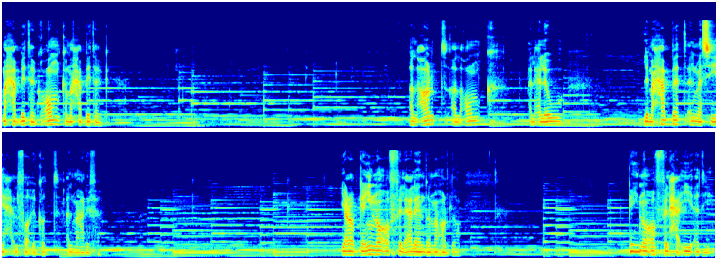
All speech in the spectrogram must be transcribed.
محبتك عمق محبتك. العرض العمق العلو لمحبة المسيح الفائقة المعرفة. يا رب جايين نقف في الإعلان ده النهاردة. جايين نقف في الحقيقة دي.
